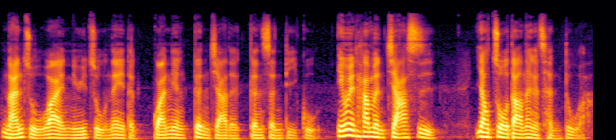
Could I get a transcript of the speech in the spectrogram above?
男主外女主内的观念更加的根深蒂固，因为他们家事要做到那个程度啊，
